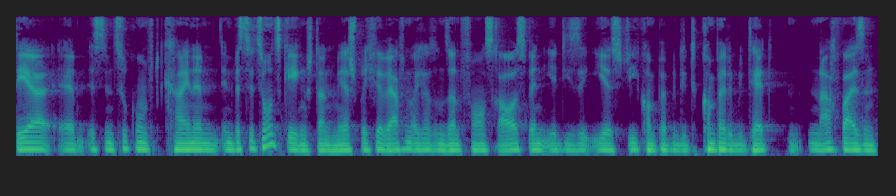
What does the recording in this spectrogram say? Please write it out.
der äh, ist in Zukunft kein Investitionsgegenstand mehr. Sprich, wir werfen euch aus unseren Fonds raus, wenn ihr diese ESG-Kompatibilität nachweisen,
